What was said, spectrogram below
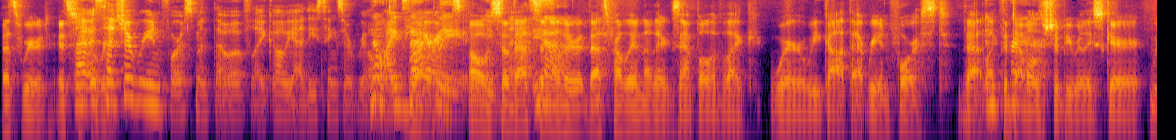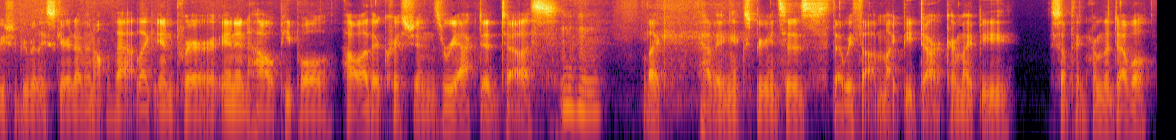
That's weird. It's That super is weird. such a reinforcement, though, of like, oh yeah, these things are real. No, My exactly. parents Oh, so that's Yeah. another. That's probably another example of like where we got that reinforced that like the prayer. devil should be really scared. We should be really scared of, and all of that, like in prayer and in how people, how other Christians reacted to us, Mm-hmm. like having experiences that we thought might be dark or might be something from the devil.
